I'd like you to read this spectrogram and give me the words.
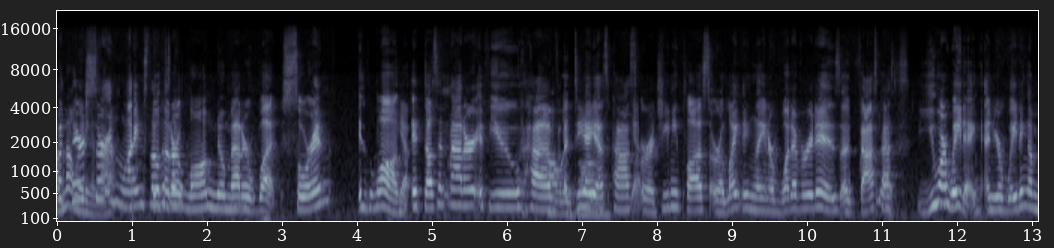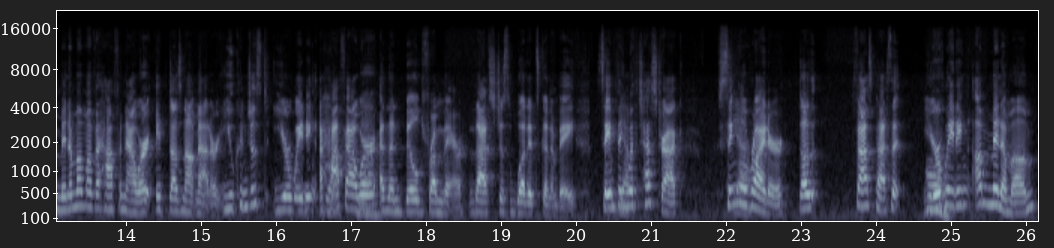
I'm But not there's certain that. lines though that like are a- long no matter what. Soarin' is long. Yep. It doesn't matter if you have a DAS long. pass Yep. or a Genie Plus or a Lightning Lane or whatever it is, a fast pass. Yes. You are waiting and you're waiting a minimum of a half an hour. It does not matter. You can just you're waiting a Yeah. half hour Yeah. and then build from there. That's just what it's going to be. Same thing Yep. with Test Track. Single Yeah. rider does fast pass it. You're Oh. waiting a minimum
